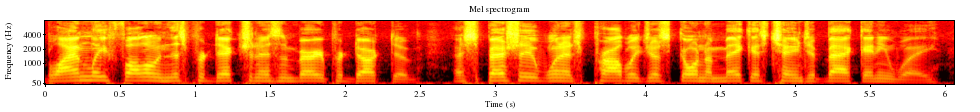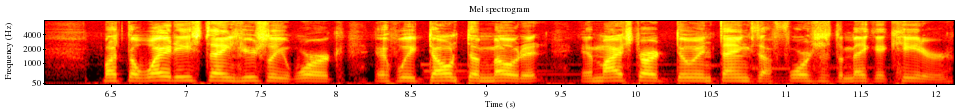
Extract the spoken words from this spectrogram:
blindly following this prediction isn't very productive, especially when it's probably just going to make us change it back anyway. But the way these things usually work, if we don't demote it, it might start doing things that force us to make it Keter.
